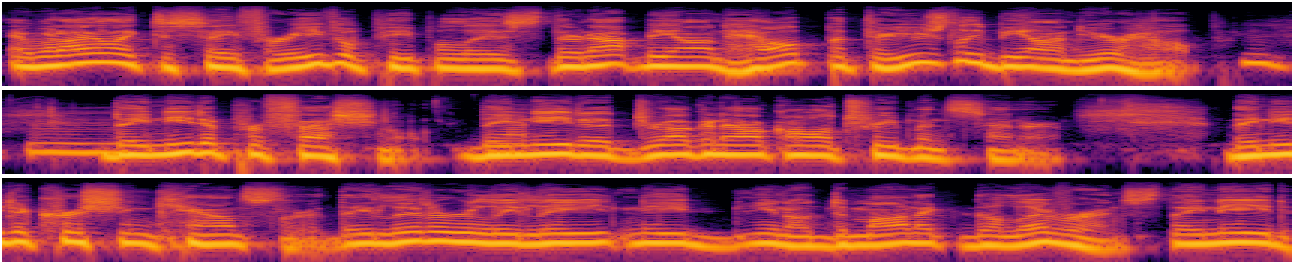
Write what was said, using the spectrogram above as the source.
And what I like to say for evil people is they're not beyond help, but they're usually beyond your help. Mm-hmm. They need a professional. They yep. need a drug and alcohol treatment center. They need a Christian counselor. They literally need, you know, demonic deliverance. They need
